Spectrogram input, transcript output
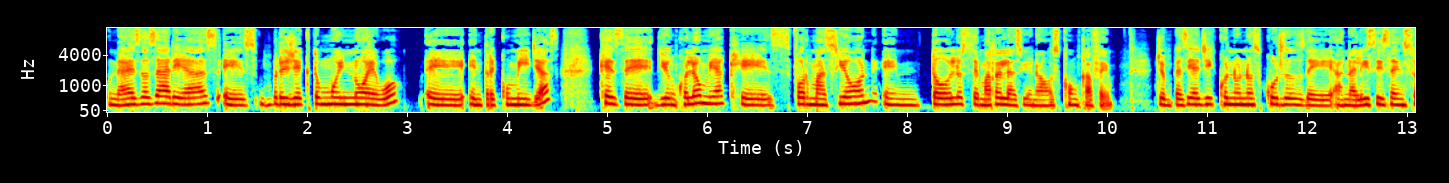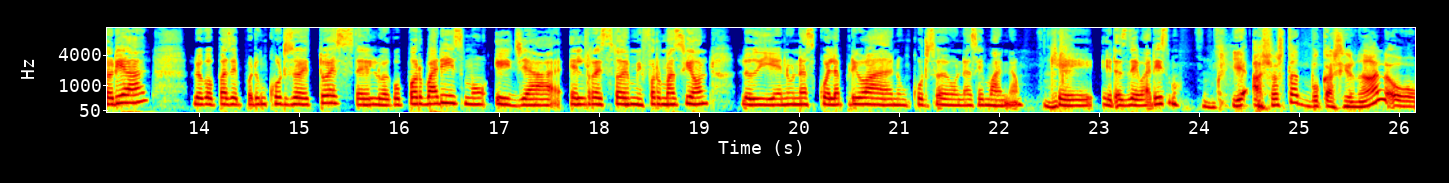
Una de esas áreas es un proyecto muy nuevo, eh, entre comillas, que se dio en Colombia, que es formación en todos los temas relacionados con café. Yo empecé allí con unos cursos de análisis sensorial, luego pasé por un curso de tueste, luego por barismo y ya el resto de mi formación lo di en una escuela privada en un curso de una semana, que eras de barismo. I això ha estat vocacional o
